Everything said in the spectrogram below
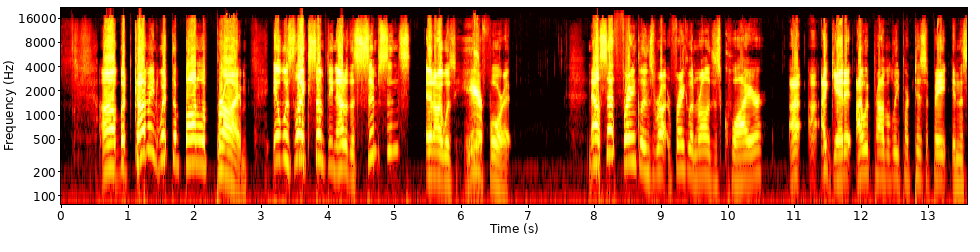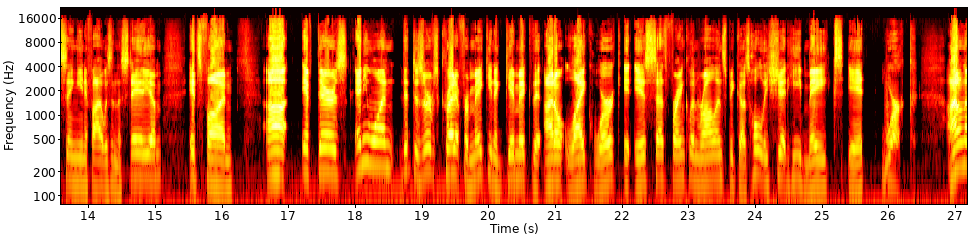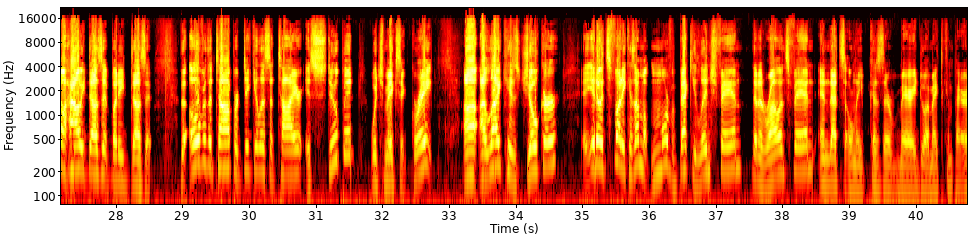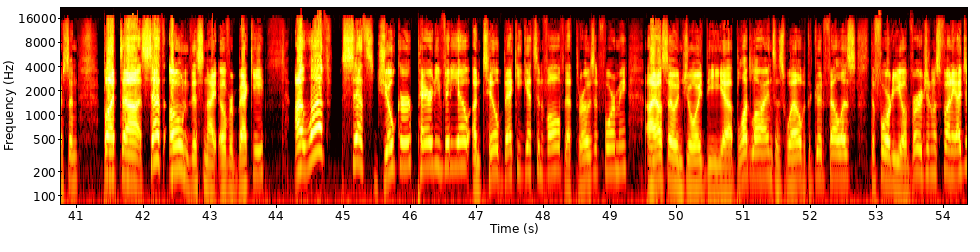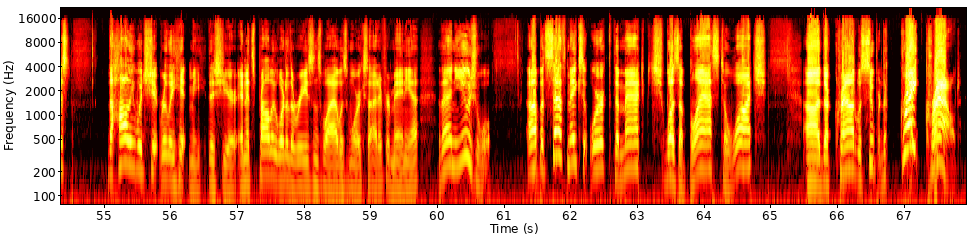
Uh, but coming with the bottle of Prime, it was like something out of The Simpsons, and I was here for it. Now, Seth Franklin's Franklin Rollins' choir I, I, get it. I would probably participate in the singing if I was in the stadium. It's fun. Uh, if there's anyone that deserves credit for making a gimmick that I don't like work, it is Seth Franklin Rollins because holy shit, he makes it work. I don't know how he does it, but he does it. The over the top, ridiculous attire is stupid, which makes it great. Uh, I like his Joker you know, it's funny because I'm a, more of a Becky Lynch fan than a Rollins fan, and that's only because they're married. Do I make the comparison? But uh, Seth owned this night over Becky. I love Seth's Joker parody video until Becky gets involved. That throws it for me. I also enjoyed the uh, Bloodlines as well with the Goodfellas. The 40 year old virgin was funny. I just. The Hollywood shit really hit me this year, and it's probably one of the reasons why I was more excited for Mania than usual. Uh, but Seth makes it work. The match was a blast to watch. Uh, the crowd was super. The great crowd.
